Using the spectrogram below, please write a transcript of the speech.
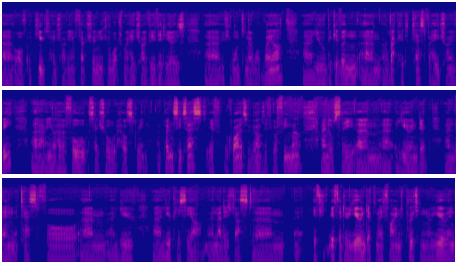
uh, of acute HIV infection. You can watch my HIV videos uh, if you want to know what they are. Uh, you will be given um, a rapid test for HIV uh, and you'll have a full sexual health screen. A pregnancy test if required, so for example, if you're female, and obviously um, uh, a urine dip and then a test for um, uh, UPCR, and that is just um, if if they do a urine dip and they find protein in your urine,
